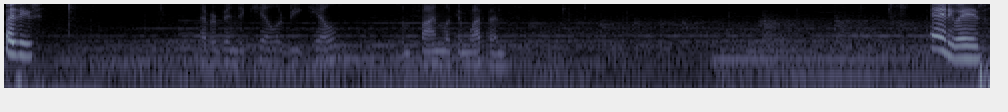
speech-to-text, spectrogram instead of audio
Buzzies. Ever been to kill or be killed? Some fine looking weapons. Anyways.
